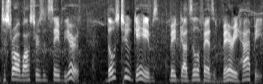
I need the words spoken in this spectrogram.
Destroy All Monsters and Save the Earth. Those two games made Godzilla fans very happy,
